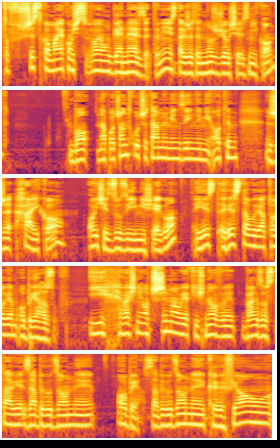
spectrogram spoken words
to wszystko ma jakąś swoją genezę. To nie jest tak, że ten nóż wziął się znikąd, bo na początku czytamy między innymi o tym, że Hajko, ojciec Zuzi i Misiego, jest restauratorem obrazów. I właśnie otrzymał jakiś nowy, bardzo stary, zabrudzony obraz. Zabrudzony krwią,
